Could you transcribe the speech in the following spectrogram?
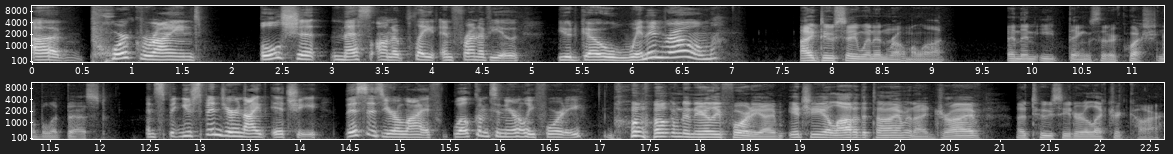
a pork rind bullshit mess on a plate in front of you, you'd go win in Rome. I do say win in Rome a lot and then eat things that are questionable at best. and sp- you spend your night itchy. This is your life. Welcome to nearly 40. Welcome to nearly 40. I'm itchy a lot of the time, and I drive a two seater electric car.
